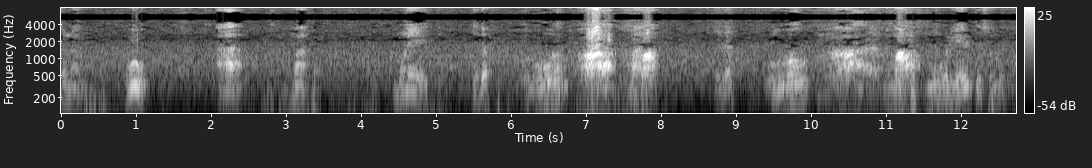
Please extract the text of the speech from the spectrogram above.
சொன்னாங்க. ஊ ஆ மா முனை ஆ மா ஒவ்வொரு எழுத்து சொல்லுது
